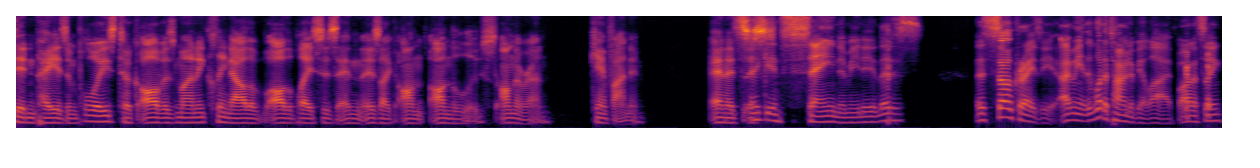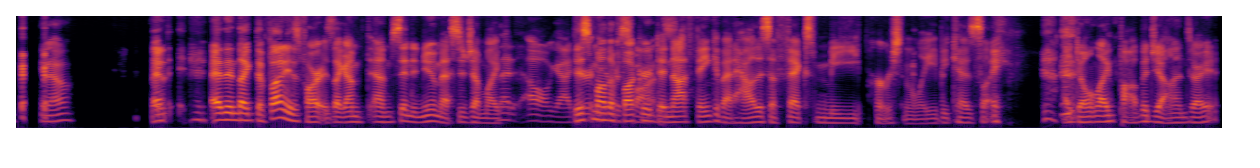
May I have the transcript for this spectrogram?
didn't pay his employees, took all of his money, cleaned out all the, all the places, and is like on on the loose, on the run. Can't find him. And it's It's like just, insane to me, dude. That is, it's so crazy. I mean, what a time to be alive, honestly. You know, and, and then like the funniest part is like I'm I'm sending you a message. I'm like, that, oh god, this your- your motherfucker did not think about how this affects me personally because like I don't like Papa John's, right?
